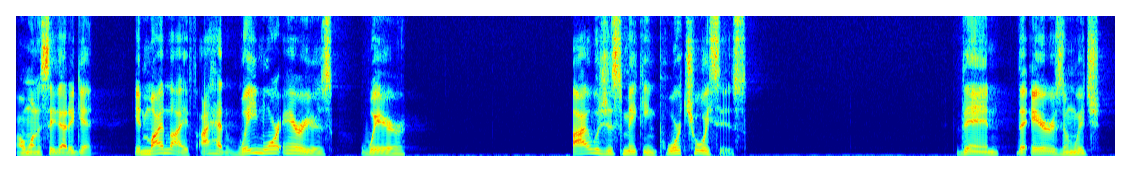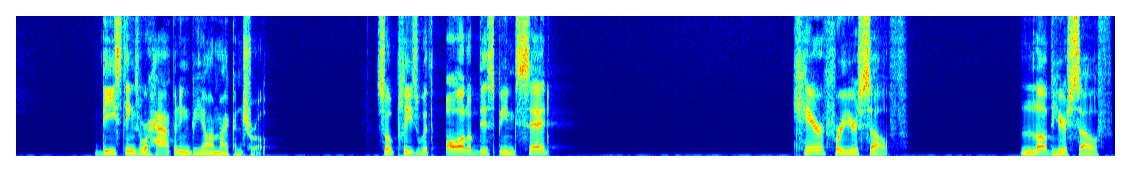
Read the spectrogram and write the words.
I want to say that again. In my life, I had way more areas where I was just making poor choices than the areas in which these things were happening beyond my control. So please, with all of this being said, care for yourself, love yourself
